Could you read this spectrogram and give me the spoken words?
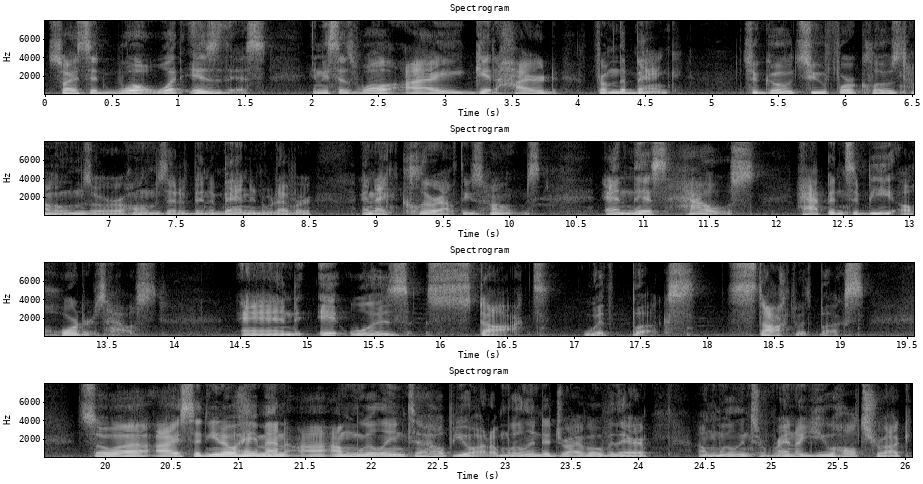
So I said, "Whoa, what is this?" And he says, "Well, I get hired from the bank to go to foreclosed homes or homes that have been abandoned, whatever, and I clear out these homes. And this house happened to be a hoarder's house, and it was stocked with books, stocked with books. So uh, I said, you know, hey man, I- I'm willing to help you out. I'm willing to drive over there. I'm willing to rent a U-Haul truck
